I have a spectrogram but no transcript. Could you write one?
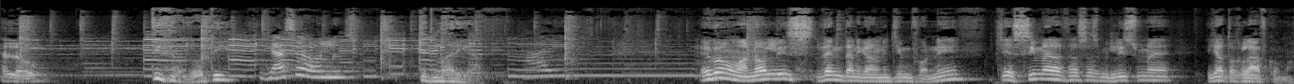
Hello. τη Θεοδότη Γεια σε όλους. και τη Μαρία. Εγώ είμαι ο Μανώλης, δεν ήταν η κανονική μου φωνή και σήμερα θα σας μιλήσουμε για το γλάφκομα.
